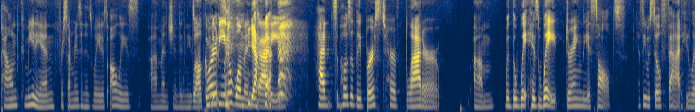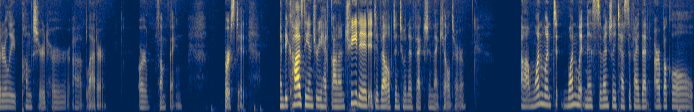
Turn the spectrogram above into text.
pound comedian, for some reason, his weight is always uh, mentioned in these. Welcome to being a woman, Yeah. fatty. had supposedly burst her bladder um, with the weight, his weight during the assaults because he was so fat. He literally punctured her uh, bladder or something, burst it. And because the injury had gone untreated, it developed into an infection that killed her. Um, one, went one witness eventually testified that Arbuckle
